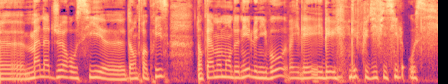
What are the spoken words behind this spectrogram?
euh, manager aussi euh, d'entreprise. Donc à un moment donné, le niveau, il est, il est, il est plus difficile aussi.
